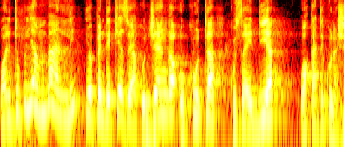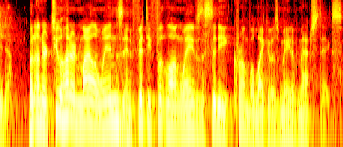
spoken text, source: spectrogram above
walitupilia mbali hiyo pendekezo ya kujenga ukuta kusaidia wakati kuna shida But under 200 mile of winds and 50 foot long waves, the city crumbled like it was made of matchsticks.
